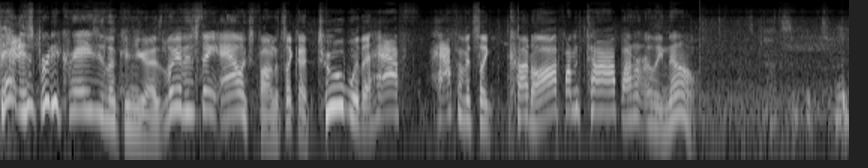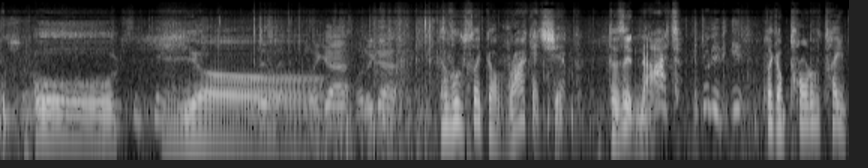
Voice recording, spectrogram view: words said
That is pretty crazy looking, you guys. Look at this thing Alex found. It's like a tube with a half, half of it's like cut off on the top. I don't really know. It's got some potential. Oh, yo. What do we got? What do we got? It looks like a rocket ship. Does it not? Dude, it, it Like a prototype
